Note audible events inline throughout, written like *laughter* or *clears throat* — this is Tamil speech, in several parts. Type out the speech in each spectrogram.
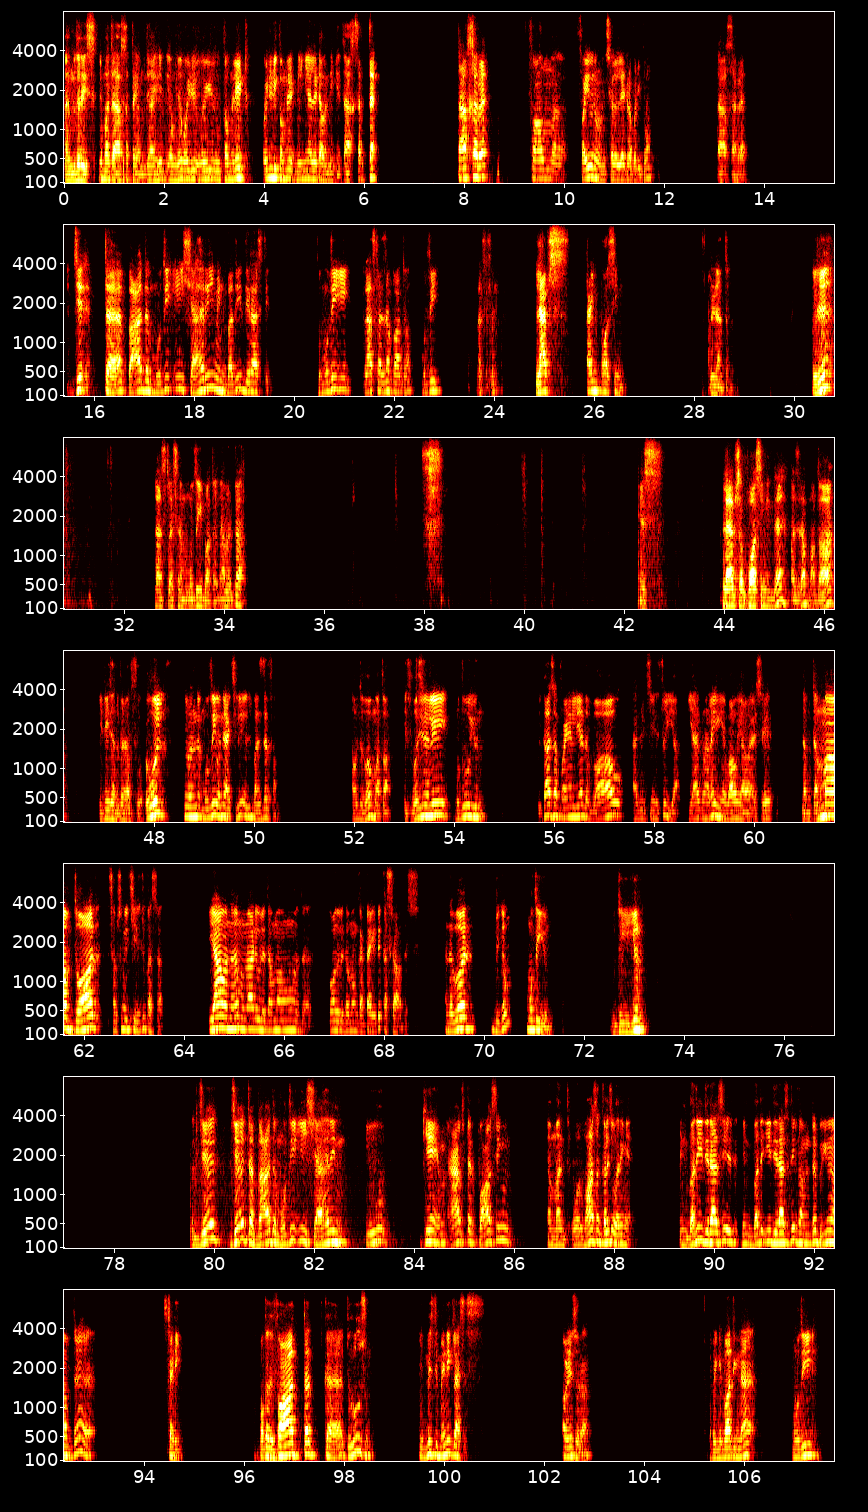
المدرس لما تأخرت يا مجاهد يا مجاهد why did why you come late why did you come late நீங்க ஏன் லேட்டா வந்தீங்க تأخرت تأخر ஃபார்ம் ஃபைவ் நம்ம சில லேட்டரா படிப்போம் تأخر جئت بعد مضي شهري من بدء دراستي مضي லாஸ்ட் கிளாஸ் தான் பார்த்தோம் முதி லேப்ஸ் டைம் பாசிங் அப்படின்னு அர்த்தம் இது லாஸ்ட் கிளாஸ் நம்ம முதி பார்த்தோம். ஞாபகம் இருக்கா? எஸ் லேப்ஸ் ஆர் பாசிங் இந்த மஸ்ரா மதா இட் இஸ் அந்த ரூல் இது வந்து முதி வந்து ஆக்சுவலி மஸ்தர் ஃபார்ம் ஆஃப் த வேர்ப் மதா it's originally முதுயுன் Because of final year, the vav has been changed to ya. Ya kunala inge vav ya ஆயிடுச்சு. The dhamma of dwad subsequently changed to kasra. யா வந்தனா முன்னாடி உள்ள தம்மாவும் தோதுல தம்மம் கட் ஆகிட்டு கஸ்ரா வந்துச்சு அந்த வேர்ட் பிகம் முதியுன் முதியுன் جئت بعد مضي شهر you came after passing a month ஒரு மாசம் கழிச்சு வரீங்க من بدء دراسي من بدء دراستي from the beginning of the study وقد فاتتك دروس you missed many classes அப்படின்னு சொல்றாங்க அப்ப இங்க பாத்தீங்கன்னா முதி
